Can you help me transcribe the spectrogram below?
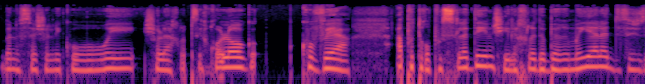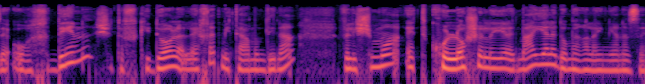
בנושא של ניכור הורי, שולח לפסיכולוג, קובע אפוטרופוס לדין, שילך לדבר עם הילד, שזה עורך דין שתפקידו ללכת מטעם המדינה ולשמוע את קולו של הילד. מה הילד אומר על העניין הזה?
